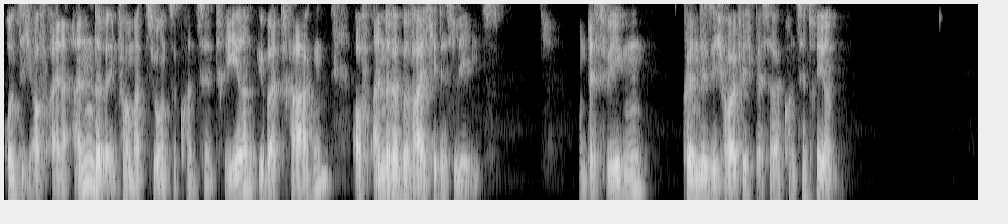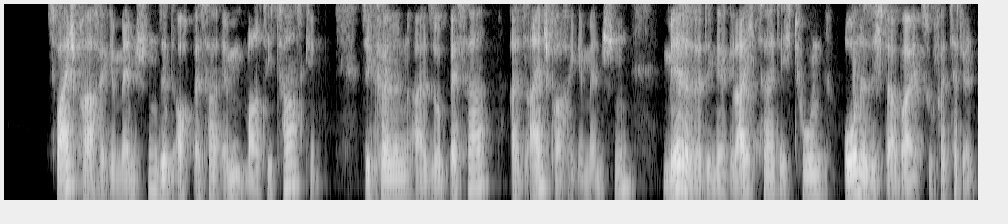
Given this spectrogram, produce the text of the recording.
und sich auf eine andere Information zu konzentrieren, übertragen auf andere Bereiche des Lebens. Und deswegen können sie sich häufig besser konzentrieren. Zweisprachige Menschen sind auch besser im Multitasking. Sie können also besser als einsprachige Menschen mehrere Dinge gleichzeitig tun, ohne sich dabei zu verzetteln.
